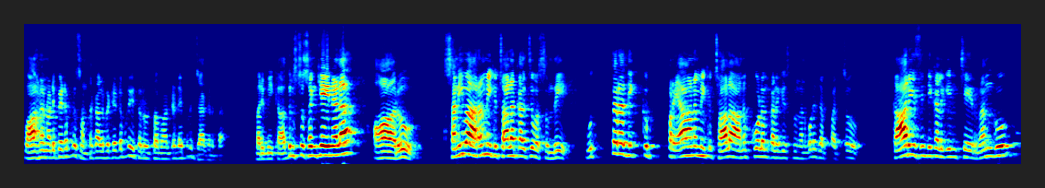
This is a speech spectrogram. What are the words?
వాహనం నడిపేటప్పుడు సంతకాలు పెట్టేటప్పుడు ఇతరులతో మాట్లాడేటప్పుడు జాగ్రత్త. మరి మీకు అదృష్ట సంఖ్య ఈ నెల? ఆరు. శనివారం మీకు చాలా కలిసి వస్తుంది. ఉత్తర దిక్కు ప్రయాణం మీకు చాలా అనుకూలం కలిగిస్తుందని కూడా చెప్పచ్చు. కార్యసిద్ధి కలిగించే రంగు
